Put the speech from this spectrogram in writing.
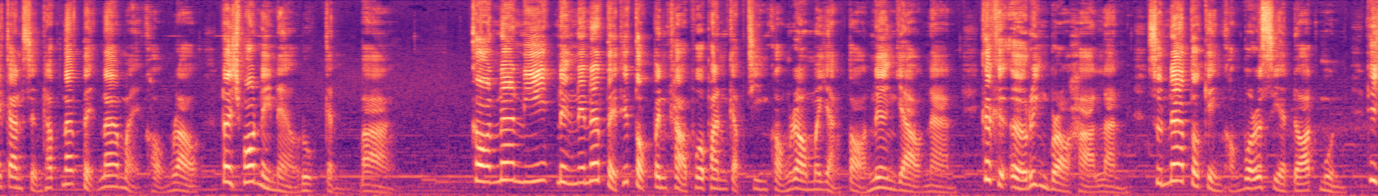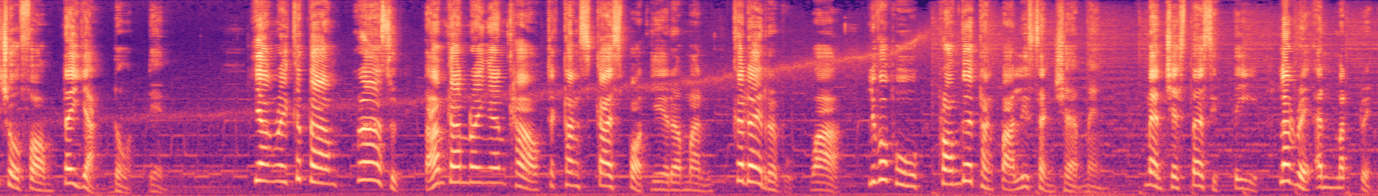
ในการเสริมทัพนักเตะหน้าใหม่ของเรา โดยเฉพาะในแนวรุกกันบ้าง ก่อนหน้านี้หนึ่งในนักเตะที่ตกเป็นข่าวพัวพันกับทีมของเรามาอย่างต่อเนื่องยาวนาน ก็คือเออร์ริงบรอฮาลันสุดหน้าตัวเก่งของบร u เซียดอร์ทมุนที่โชว์ฟอร์มได้อย่างโดดเด่น อย่างไรก็ตามล่าสุดตามการรายงานข่าวจากทาง Sky Sport เยอรมัน ก็ได้ระบุว่าลิเวอร์พูลพร้อมด้วยทางปารีสแซงต์แชร์แมงแมนเชสเตอร์ซิตี้และเรอัลมาดริด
